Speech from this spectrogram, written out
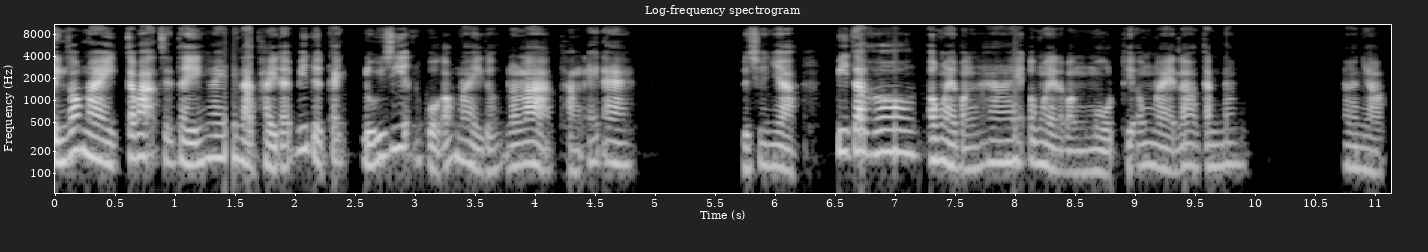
tính góc này các bạn sẽ thấy ngay là thầy đã biết được cạnh đối diện của góc này rồi. Đó là thằng SA. Được chưa nhỉ? Pythagore, ông này bằng 2, ông này là bằng 1 thì ông này nó là căn 5. A nhỏ,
